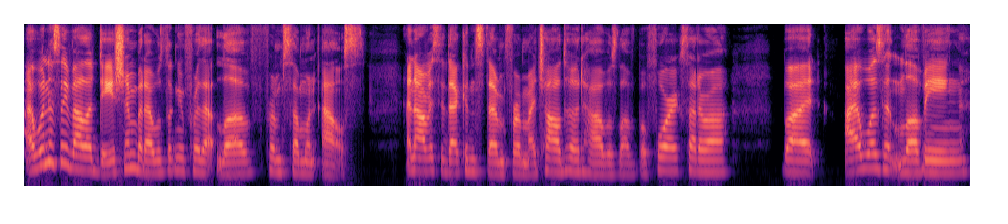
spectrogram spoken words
I wouldn't say validation, but I was looking for that love from someone else. And obviously that can stem from my childhood, how I was loved before, etc. But I wasn't loving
